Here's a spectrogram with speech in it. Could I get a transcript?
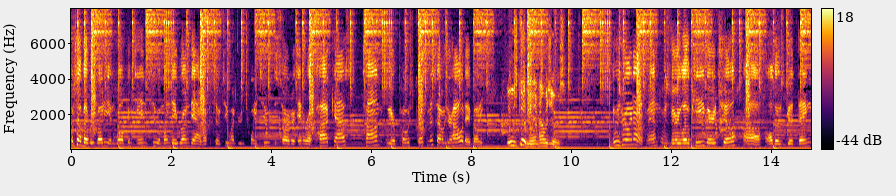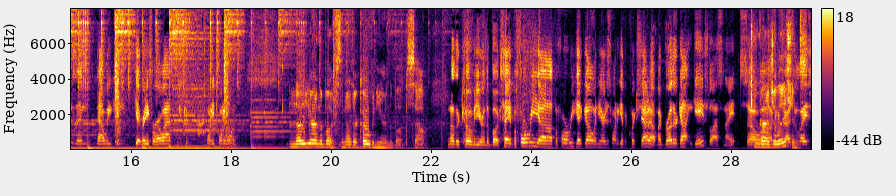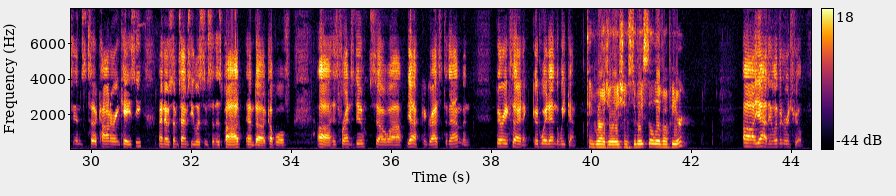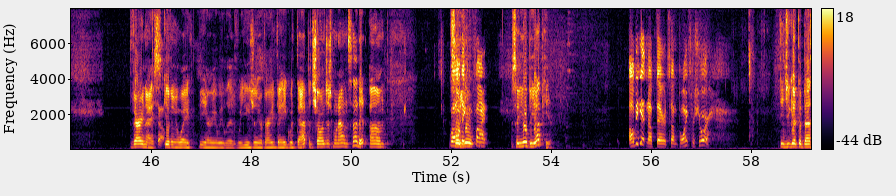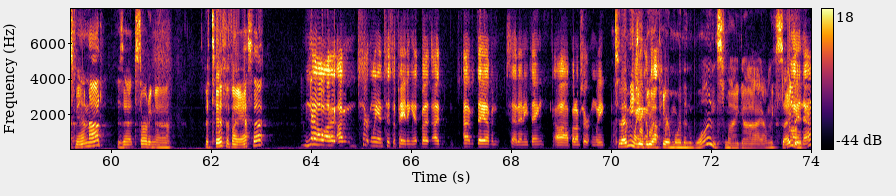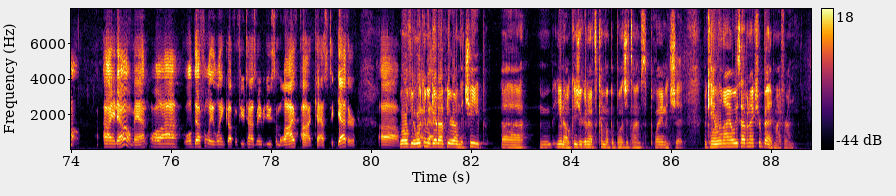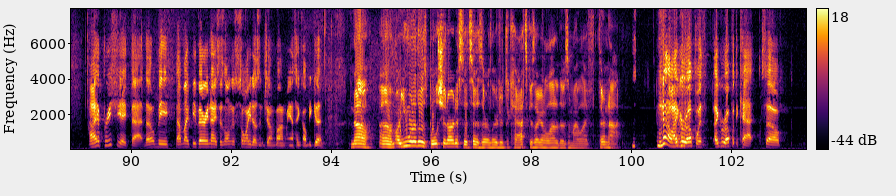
What's up, everybody, and welcome into a Monday Rundown, episode 222 of the Starter Interrupt podcast. Tom, we are post Christmas. How was your holiday, buddy? It was good, man. How was yours? It was really nice, man. It was very low key, very chill, uh, all those good things, and now we can get ready for our last week of 2021. Another year in the books, another COVID year in the books. So Another COVID year in the books. Hey, before we uh, before we get going here, I just want to give a quick shout out. My brother got engaged last night, so uh, Congratulations. congratulations to Connor and Casey. I know sometimes he listens to this pod, and uh, a couple of uh, his friends do. So uh, yeah, congrats to them, and very exciting. Good way to end the weekend. congratulations. Do they still live up here? Uh, yeah, they live in Ridgefield. Very nice. So- Giving away the area we live. We usually are very vague with that, but Sean just went out and said it. Um, Well, So they you'll- can find. so you'll be up here. I'll be getting up there at some point for sure. Did you get the best man nod? Is that starting a a tiff? If I ask that, No, I, I'm certainly anticipating it, but I, I they haven't said anything. Uh, but I'm certainly. so that means you'll be on up here more than once, my guy. I'm I excited. know. I know, man. Well, uh, we'll definitely link up a few times. Maybe do some live podcasts together. Uh, Well, if you're looking to get up here on the cheap, uh, you know, because you're gonna have to come up a bunch of times to plan and shit. Michaela and I always have an extra bed, my friend. I appreciate that. That'll be that might be very nice. As long as soy doesn't jump on me, I think I'll be good. No, um, are you one of those bullshit artists that says they're allergic to cats? Because I got a lot of those in my life. They're not. No, I grew up with I grew up with a cat, so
